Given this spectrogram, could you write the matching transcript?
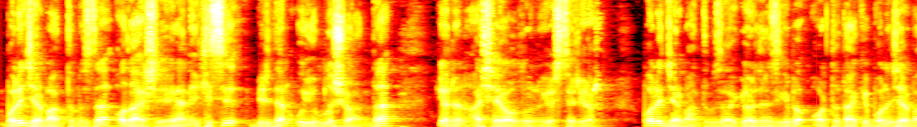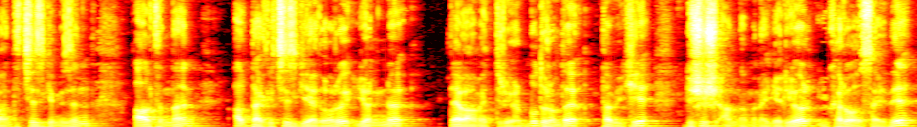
Bollinger bantımızda o da aşağıya yani ikisi birden uyumlu şu anda yönün aşağıya olduğunu gösteriyor. Bollinger bantımızda gördüğünüz gibi ortadaki Bollinger bantı çizgimizin altından alttaki çizgiye doğru yönünü devam ettiriyor. Bu durumda tabii ki düşüş anlamına geliyor. Yukarı olsaydı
